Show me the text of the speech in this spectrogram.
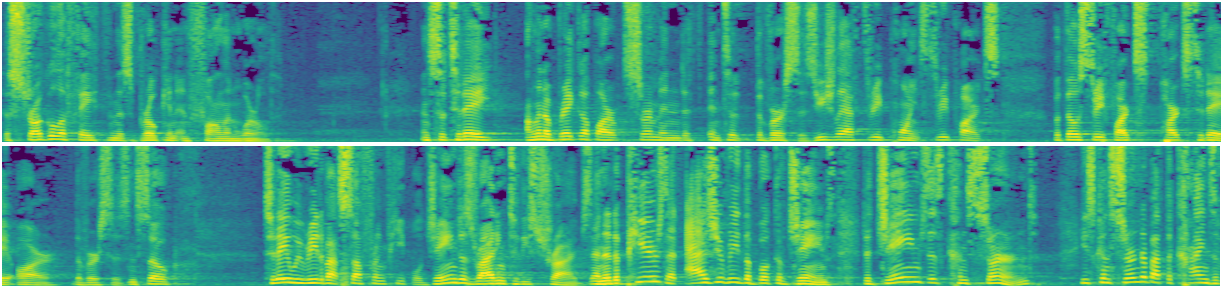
the struggle of faith in this broken and fallen world. And so today, I'm going to break up our sermon into the verses. Usually I have three points, three parts, but those three parts, parts today are the verses. And so, Today we read about suffering people. James is writing to these tribes, and it appears that as you read the book of James, that James is concerned. He's concerned about the kinds of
